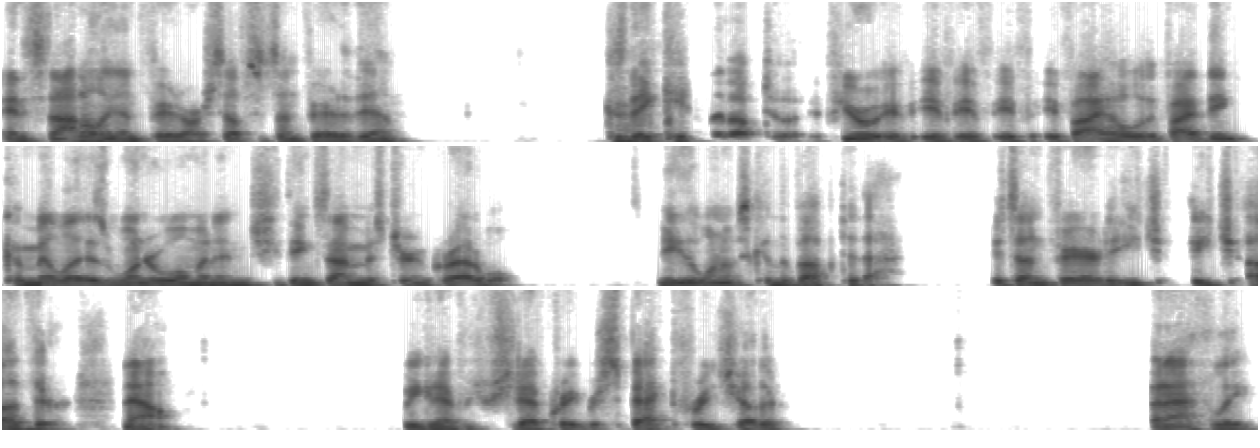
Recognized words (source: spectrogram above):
And it's not only unfair to ourselves, it's unfair to them because they mm. can't live up to it. If you're if if if if, if I hold if I think Camilla is Wonder Woman and she thinks I'm Mr. Incredible, neither one of us can live up to that. It's unfair to each each other. Now, we can have should have great respect for each other. An athlete,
